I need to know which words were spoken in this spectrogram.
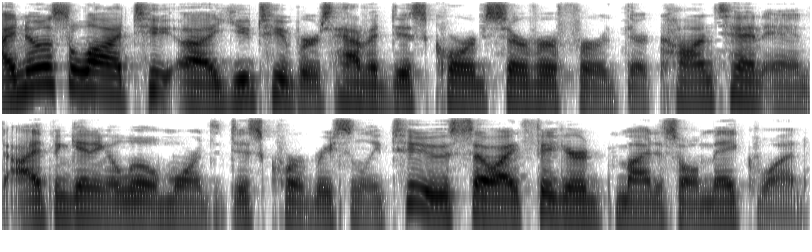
I noticed a lot of t- uh, YouTubers have a Discord server for their content, and I've been getting a little more into Discord recently too, so I figured might as well make one.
